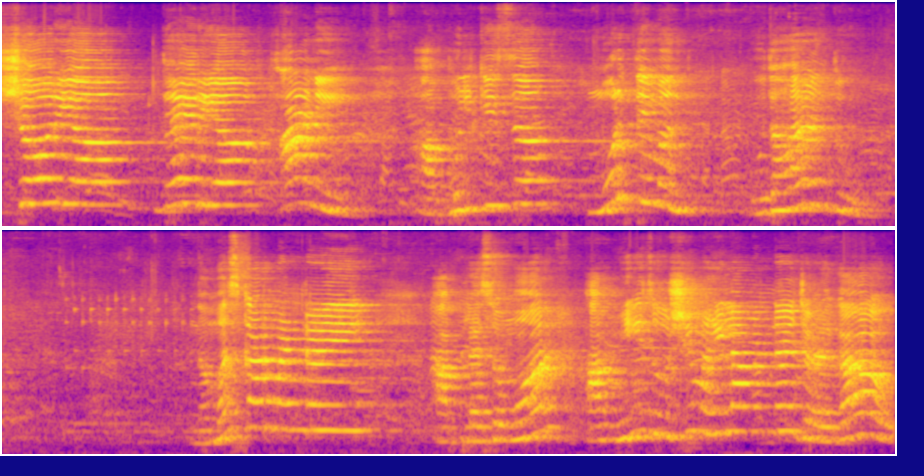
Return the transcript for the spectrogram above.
शौर्य धैर्य आणि आपुलकीचं मूर्तिमंत उदाहरण तू. नमस्कार मंडळी. आपल्यासमोर आम्ही जोशी महिला मंडळ जळगाव.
